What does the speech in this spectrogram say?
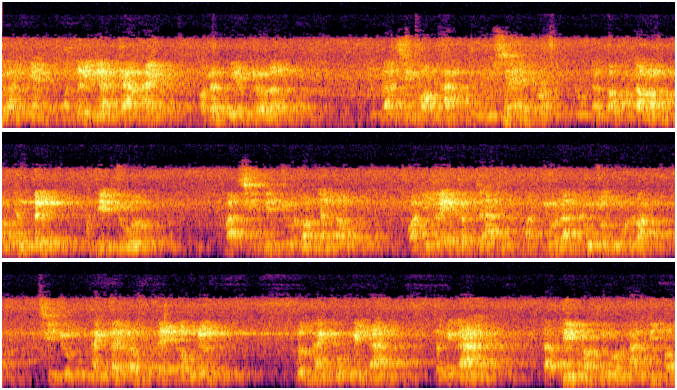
cho anh em ở nơi nhà cha thầy có rất nhiều chỗ ở. Chúng ta xin phó thác ông Du xe trong lòng cho lòng nhân từ Thiên Chúa và xin Thiên Chúa đón nhận ông qua đi lễ thập giá mà Chúa đã cứu chuộc muôn loài. Xin Chúa cũng thanh tẩy ông để ông được hưởng hạnh phúc bình an cho những ai đã tin vào Chúa, an tin vào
